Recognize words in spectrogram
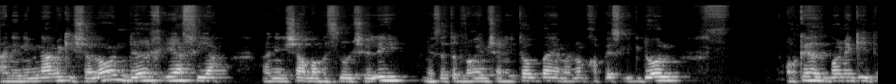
אני נמנע מכישלון דרך אי עשייה. אני נשאר במסלול שלי, אני עושה את הדברים שאני טוב בהם, אני לא מחפש לגדול. אוקיי, אז בוא נגיד,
